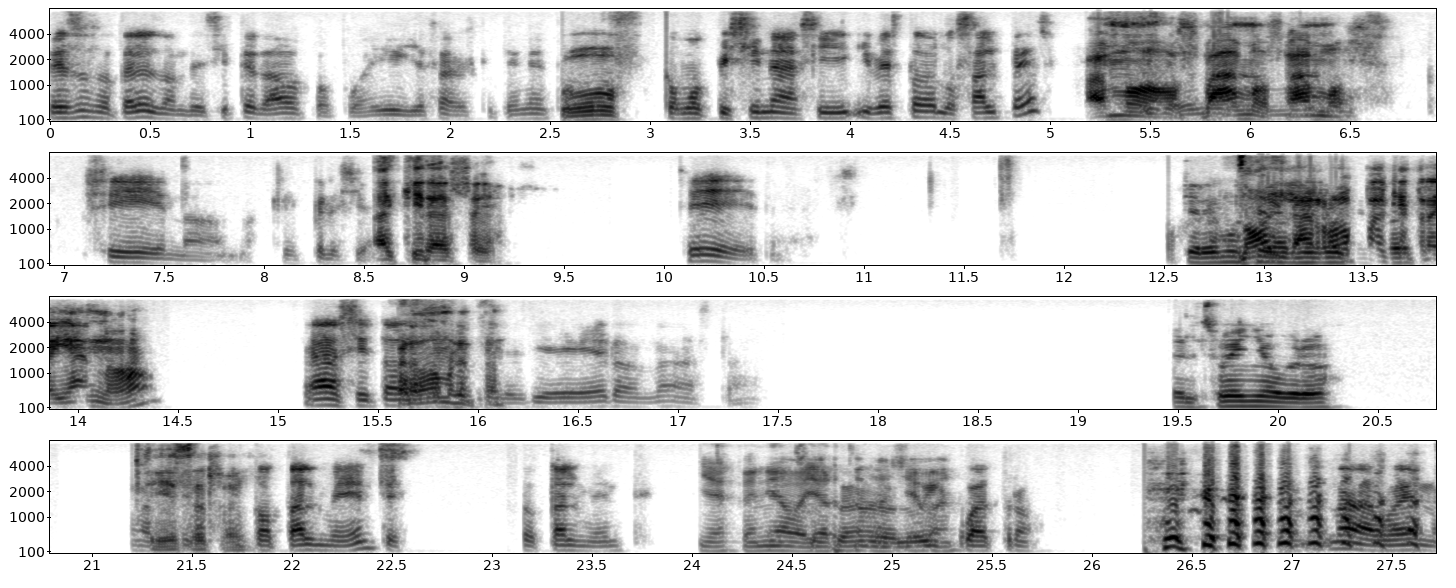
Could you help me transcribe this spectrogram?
de esos hoteles donde sí te daba popo ahí, ya sabes que tienen Uf, como piscina así y ves todos los Alpes. vamos, vamos, "No, vamos. mames". Sí, no, no, qué impresión. Hay que ir a ese. Sí. Queremos No, y la amigos, ropa que traían, ¿no? Ah, sí, todo Perdón, lo que les dieron, ¿no? Hasta, El sueño, bro. Sí, ese fue. Totalmente, totalmente. Y acá ni a Vallarta nos llevan. i4. Nada, bueno.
